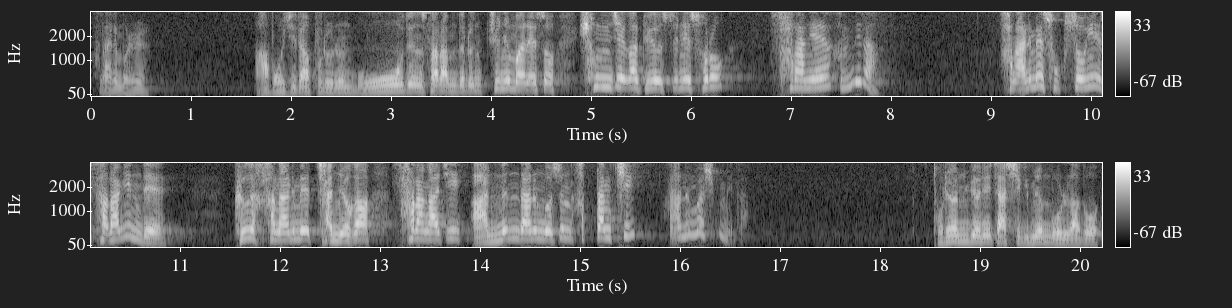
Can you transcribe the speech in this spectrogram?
하나님을 아버지라 부르는 모든 사람들은 주님 안에서 형제가 되었으니 서로 사랑해야 합니다. 하나님의 속성이 사랑인데 그 하나님의 자녀가 사랑하지 않는다는 것은 합당치 않은 것입니다. 돌연변이 자식이면 몰라도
